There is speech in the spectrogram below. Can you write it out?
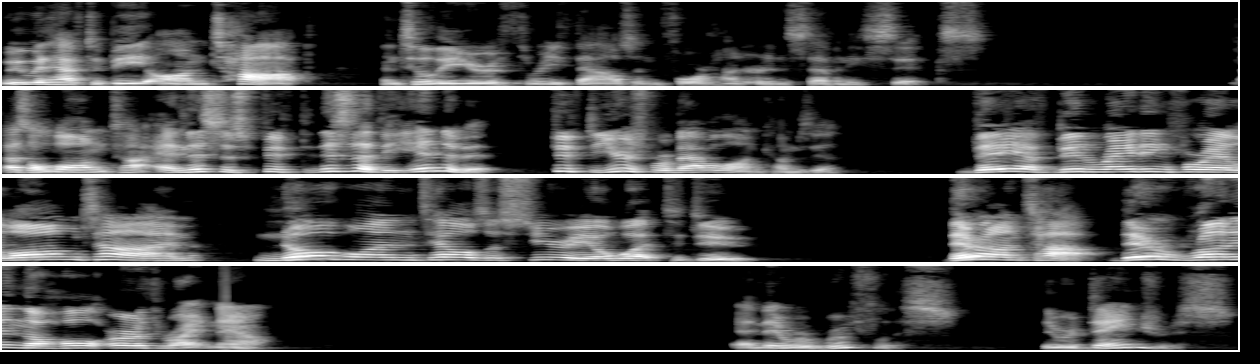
we would have to be on top until the year 3476. That's a long time. And this is 50 this is at the end of it. 50 years before Babylon comes in. They have been reigning for a long time no one tells Assyria what to do. They're on top. They're running the whole earth right now. And they were ruthless. They were dangerous.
